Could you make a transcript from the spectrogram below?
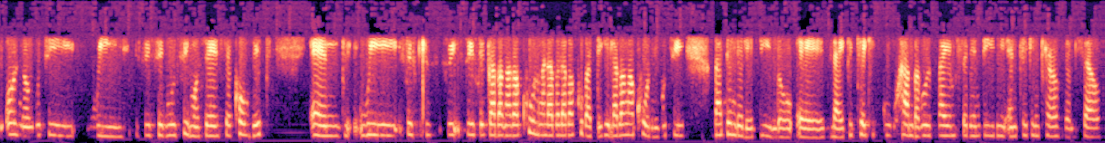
we all know ukuthi we sikusimo se se and we si- si- si- sicabanga kakhulu ngalabo labakhubadekile abangakhoni ukuthi batendele tinto eh like take kuhamba ku- baye emsebentini and taking care of themselves.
